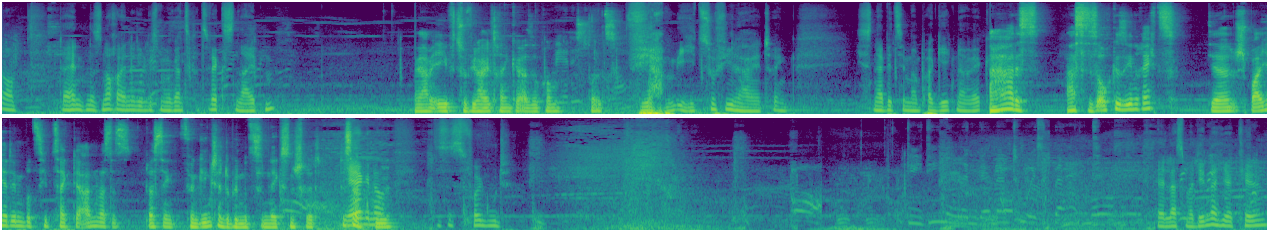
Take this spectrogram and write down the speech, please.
Oh, da hinten ist noch eine, die müssen wir ganz kurz wegsnipen. Wir haben eh zu viel Heiltränke, also komm, soll's. Wir haben eh zu viel Heiltrink. Ich snipe jetzt hier mal ein paar Gegner weg. Ah, das. Hast du das auch gesehen rechts? Der speichert im Prinzip, zeigt dir an, was das, was für einen Gegenstand du benutzt im nächsten Schritt. Das ist ja, ja genau. cool. Das ist voll gut. Die Dienerin der Natur ist bereit. Hey, lass mal den da hier killen.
